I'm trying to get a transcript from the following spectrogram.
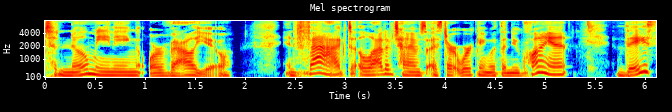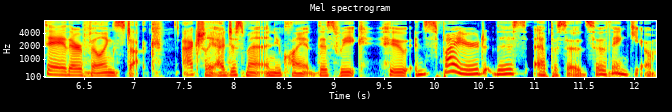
to no meaning or value. In fact, a lot of times I start working with a new client, they say they're feeling stuck. Actually, I just met a new client this week who inspired this episode. So thank you.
